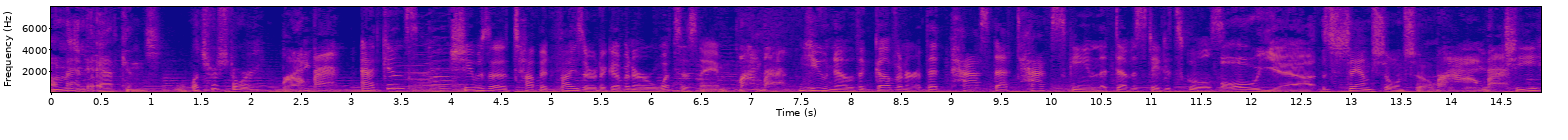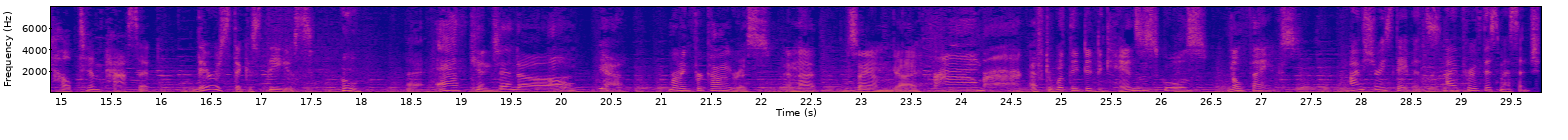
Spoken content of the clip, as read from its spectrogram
Amanda Adkins, what's her story? Brownback. Adkins? She was a top advisor to Governor What's His Name? Brownback. You know, the governor that passed that tax scheme that devastated schools. Oh, yeah, Sam so and so. Brownback. She helped him pass it. They're as thick as thieves. Who? Uh, Adkins and, uh. Oh, yeah. Running for Congress. And that Sam guy. Brownback. After what they did to Kansas schools? No thanks. I'm Sharice Davids. I approve this message.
